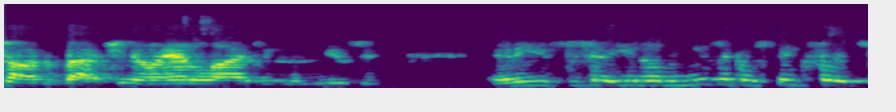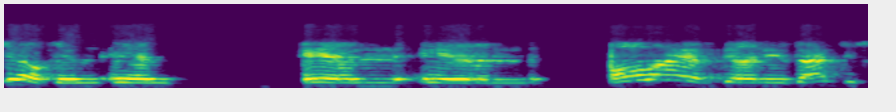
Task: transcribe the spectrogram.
talk about you know analyzing the music, and he used to say you know the music will speak for itself, and and and and all I have done is I've just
